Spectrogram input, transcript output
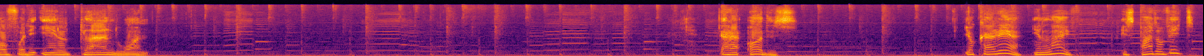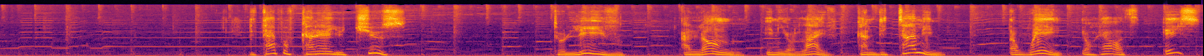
or for the ill planned one. There are others. Your career in life is part of it. The type of career you choose to live along in your life can determine the way your health is.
